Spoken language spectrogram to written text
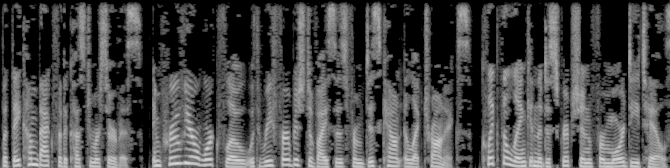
but they come back for the customer service. Improve your workflow with refurbished devices from Discount Electronics. Click the link in the description for more details.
